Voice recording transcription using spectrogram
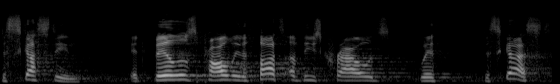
disgusting. It fills probably the thoughts of these crowds with disgust.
